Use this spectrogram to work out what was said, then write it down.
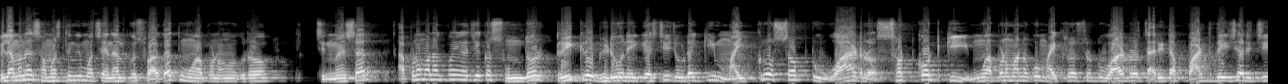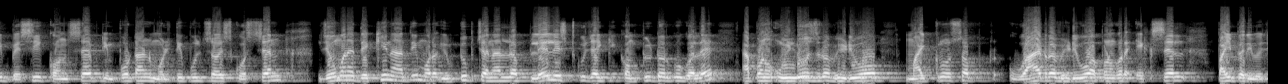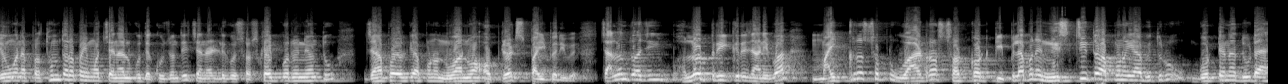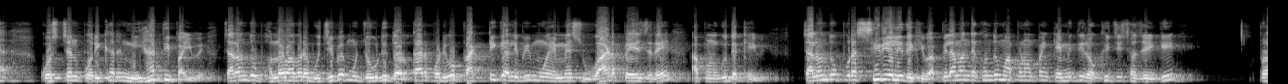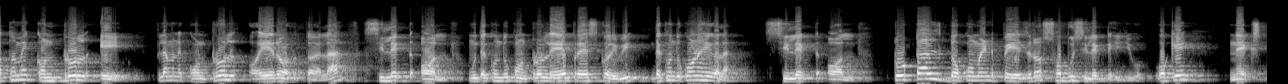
villa मने समस्तिंगी मो channel को स्वागत मुँ आपण हो ଚିନ୍ମୟ ସାର୍ ଆପଣମାନଙ୍କ ପାଇଁ ଆଜି ଏକ ସୁନ୍ଦର ଟ୍ରିକ୍ରେ ଭିଡ଼ିଓ ନେଇକି ଆସିଛି ଯେଉଁଟାକି ମାଇକ୍ରୋସଫ୍ଟ ୱାର୍ଡର ସର୍ଟକଟ୍ କି ମୁଁ ଆପଣମାନଙ୍କୁ ମାଇକ୍ରୋସଫ୍ଟ ୱାର୍ଡର ଚାରିଟା part ଦେଇସାରିଛି basic concept important multiple choice question ଯେଉଁମାନେ ଦେଖିନାହାନ୍ତି ମୋର ୟୁଟ୍ୟୁବ୍ ଚ୍ୟାନେଲର ପ୍ଲେ ଲିଷ୍ଟକୁ ଯାଇକି କମ୍ପ୍ୟୁଟରକୁ ଗଲେ ଆପଣ ୱିଣ୍ଡୋଜର ଭିଡ଼ିଓ ମାଇକ୍ରୋସଫ୍ଟ ୱାର୍ଡର ଭିଡ଼ିଓ ଆପଣଙ୍କର ଏକ୍ସେଲ୍ ପାଇପାରିବେ ଯେଉଁମାନେ ପ୍ରଥମ ଥର ପାଇଁ ମୋ ଚ୍ୟାନେଲକୁ ଦେଖୁଛନ୍ତି ଚ୍ୟାନେଲଟିକୁ ସବସ୍କ୍ରାଇବ୍ କରିନିଅନ୍ତୁ ଯାହାଫଳରେ କି ଆପଣ ନୂଆ ନୂଆ ଅପଡେଟ୍ସ ପାଇପାରିବେ ଚାଲନ୍ତୁ ଆଜି ଭଲ ଟ୍ରିକ୍ରେ ଜାଣିବା ମାଇକ୍ରୋସଫ୍ଟ ୱାର୍ଡର ସର୍ଟକଟ୍ କି ପିଲାମାନେ ନିଶ୍ଚିତ ଆପଣ ୟା ଭିତରୁ ଗୋଟେ ନା ଦୁଇଟା କ୍ୱେଶ୍ଚେନ୍ ପରୀକ୍ଷାରେ ନିହାତି ପାଇବେ ଚାଲନ୍ତୁ ଭଲ ଭାବରେ ବୁଝିବେ ମୁଁ ଯୋଉଠି ଦରକାର ପଡ଼ିବ ପ୍ରାକ୍ଟିକାଲି ବି ମୁଁ ଏମ୍ଏସ୍ ୱାର୍ଡ ପେଜ୍ରେ ଆପଣଙ୍କୁ ଦେଖେଇବି ଚାଲନ୍ତୁ ପୁରା ସିରିଏଲି ଦେଖିବା ପିଲାମାନେ ଦେଖନ୍ତୁ ମୁଁ ଆପଣଙ୍କ ପାଇଁ କେମିତି ରଖିଛି ସଜେଇକି ପ୍ରଥମে କଣ୍ଟ୍ରୋଲ ଏ ପିଲାମାନେ କଣ୍ଟ୍ରୋଲ ଏର ଅର୍ଥ ହେଲା ସିଲେକ୍ଟ ଅଲ୍ ମୁଁ ଦେଖନ୍ତୁ କଣ୍ଟ୍ରୋଲ ଏ ପ୍ରେସ୍ କରିବି ଦେଖନ୍ତୁ କ'ଣ ହେଇଗଲା ସିଲେକ୍ଟ ଅଲ୍ ଟୋଟାଲ ଡକୁମେଣ୍ଟ ପେଜର ସବୁ ସିଲେକ୍ଟ ହେଇଯିବ ଓକେ ନେକ୍ସଟ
